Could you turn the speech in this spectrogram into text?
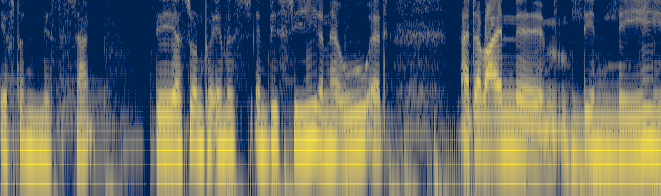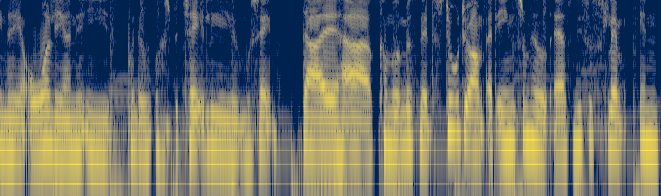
efter den næste sang. Det jeg så den på MS, MBC den her uge, at at der var en, øh, en læge, en af overlægerne i, på det hospital i USA, der øh, har kommet ud med sådan et studie om, at ensomhed er lige så slem en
